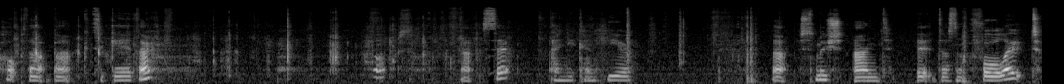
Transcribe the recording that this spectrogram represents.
pop that back together. Oops that's it. And you can hear that smoosh and it doesn't fall out.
